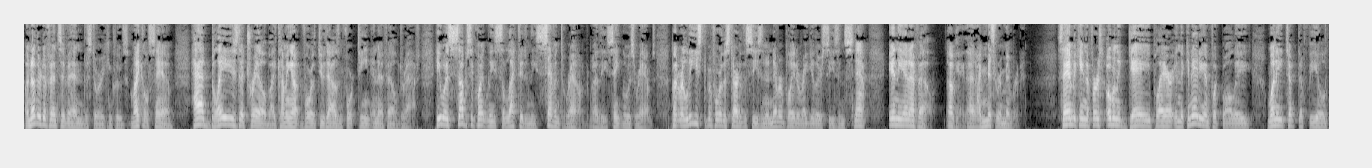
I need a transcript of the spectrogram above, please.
Another defensive end, the story concludes, Michael Sam, had blazed a trail by coming out before the 2014 NFL draft. He was subsequently selected in the seventh round by the St. Louis Rams, but released before the start of the season and never played a regular season snap in the NFL. Okay, I misremembered it. Sam became the first openly gay player in the Canadian Football League when he took the field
